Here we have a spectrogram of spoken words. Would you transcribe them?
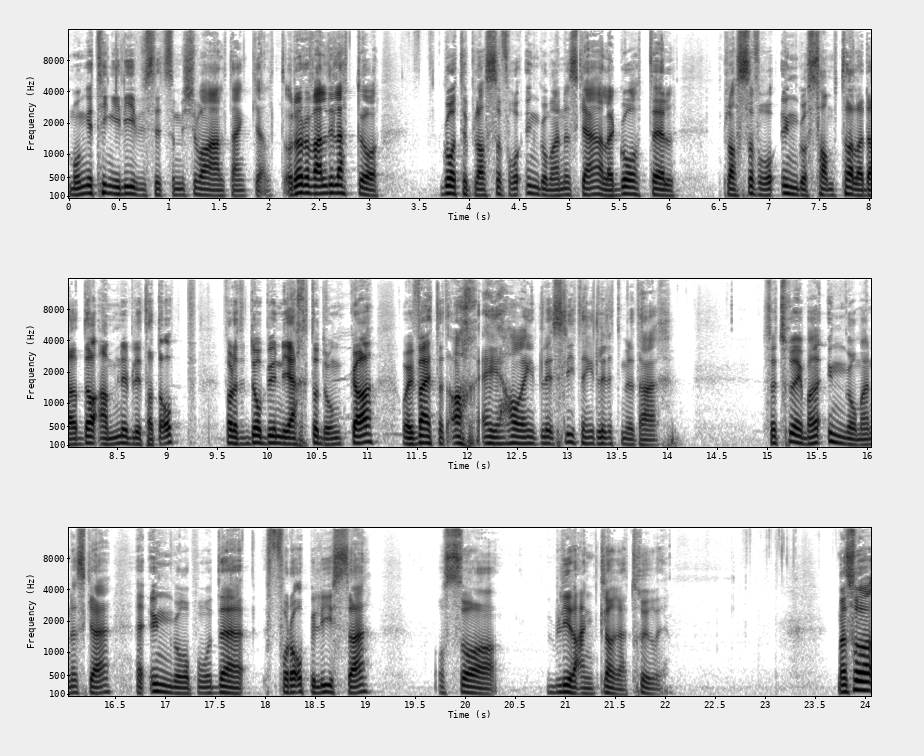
mange ting i livet sitt som ikke var helt enkelt. Og Da er det veldig lett å gå til plasser for å unngå mennesker, eller gå til plasser for å unngå samtaler der da emnet blir tatt opp. For da begynner hjertet å dunke, og jeg vet at ah, jeg egentlig, sliter egentlig litt med dette her. Så jeg tror jeg bare unngår mennesket. Jeg unngår å på en måte få det opp i lyset. Og så blir det enklere, tror vi. Men så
